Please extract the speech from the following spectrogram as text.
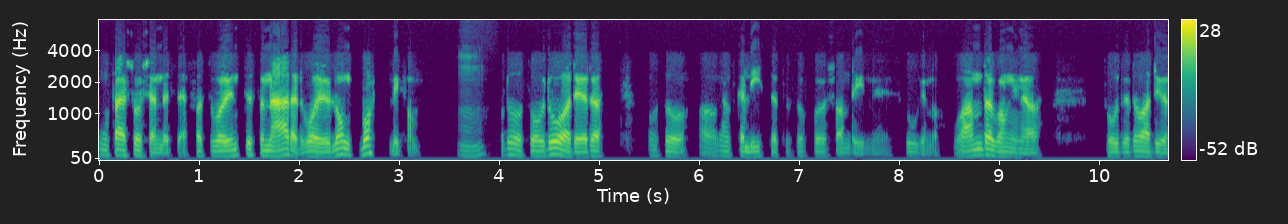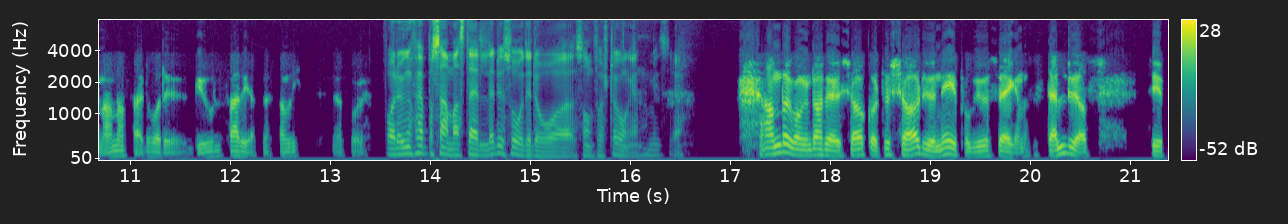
Ungefär så kändes det. Fast det var ju inte så nära, det var ju långt bort liksom. Mm. Och då såg då var det rött och så ja, ganska litet och så försvann det in i skogen då. Och andra gången jag såg det, då hade det ju en annan färg. Då var det gulfärgat, nästan vitt. Jag såg det. Var det ungefär på samma ställe du såg det då som första gången? Minns du det? Andra gången då hade jag ju körkort. Då körde vi ner på grusvägen och så ställde vi oss typ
